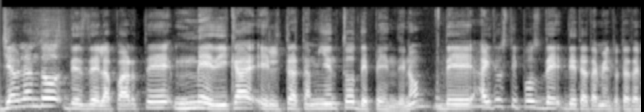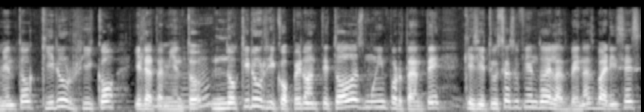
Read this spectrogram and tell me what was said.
Ya hablando desde la parte médica, el tratamiento depende, ¿no? De, Hay dos tipos de, tratamiento, tratamiento quirúrgico y el tratamiento no quirúrgico, pero ante todo es muy importante que si tú estás sufriendo de las venas varices,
